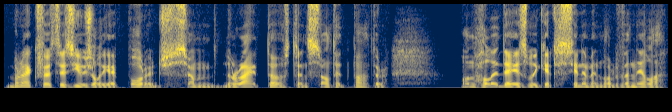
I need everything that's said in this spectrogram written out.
Breakfast is usually a porridge, some rye toast, and salted butter. On holidays, we get cinnamon or vanilla.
